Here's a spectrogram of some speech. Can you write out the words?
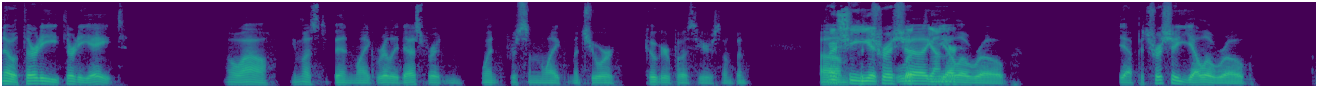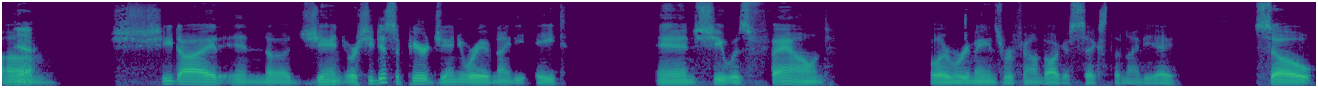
No, 30, 38. Oh, wow. He must have been like really desperate and went for some like mature cougar pussy or something. Um, she Patricia Yellow Robe. Yeah, Patricia Yellow Robe. Um, yeah she died in uh, Jan or she disappeared January of 98 and she was found well her remains were found August 6th of 98 so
